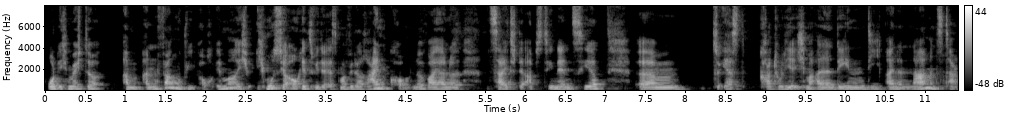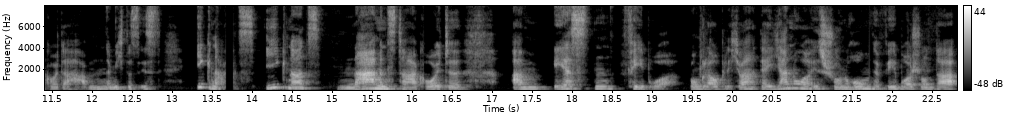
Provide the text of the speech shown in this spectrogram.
Und ich möchte am Anfang, wie auch immer, ich, ich muss ja auch jetzt wieder erstmal wieder reinkommen, ne? war ja eine Zeit der Abstinenz hier. Ähm, zuerst gratuliere ich mal allen denen, die einen Namenstag heute haben, nämlich das ist Ignaz. Ignaz Namenstag heute am 1. Februar. Unglaublich, wa? Der Januar ist schon rum, der Februar schon da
